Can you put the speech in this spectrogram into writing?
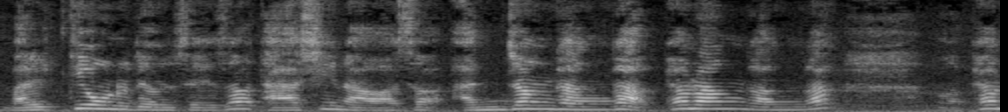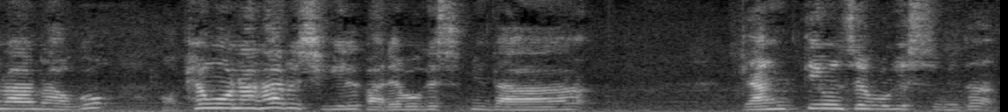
말띠 오늘의 운세에서 다시 나와서 안정감과 편안감과 어, 편안하고 어, 평온한 하루시길 바라보겠습니다. 양띠 운세 보겠습니다.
